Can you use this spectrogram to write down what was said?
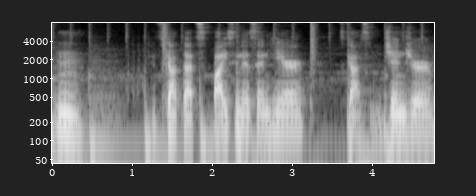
Mmm. It's got that spiciness in here. It's got some ginger.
